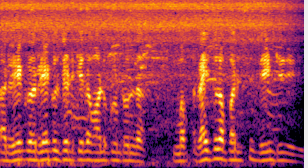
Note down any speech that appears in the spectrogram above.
ఆ రేకు రేకుల చెట్టు కింద వండుకుంటున్నా. రైతుల పరిస్థితి ఏంటిది? ఇది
